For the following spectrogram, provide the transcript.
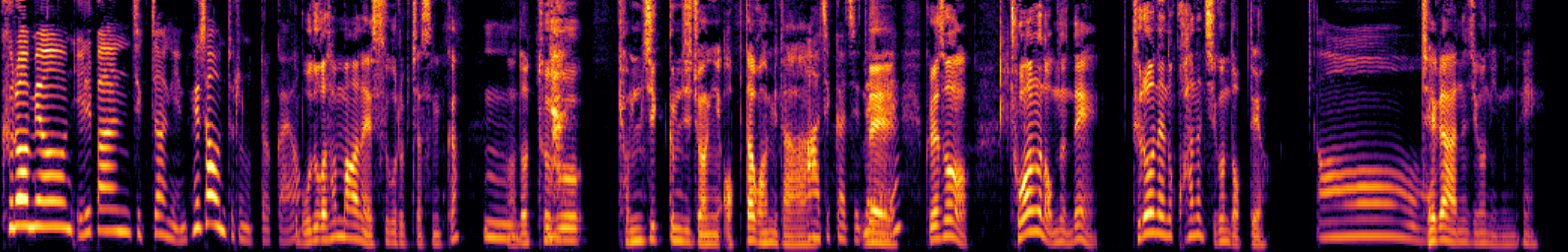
그러면 일반 직장인, 회사원들은 어떨까요? 모두가 선망하는 S그룹 있지 않습니까? 음. 어, 너튜브 겸직 금지 조항이 없다고 합니다. 아직까지, 네. 그래서 조항은 없는데 드러내놓고 하는 직원도 없대요. 어. 제가 아는 직원이 있는데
